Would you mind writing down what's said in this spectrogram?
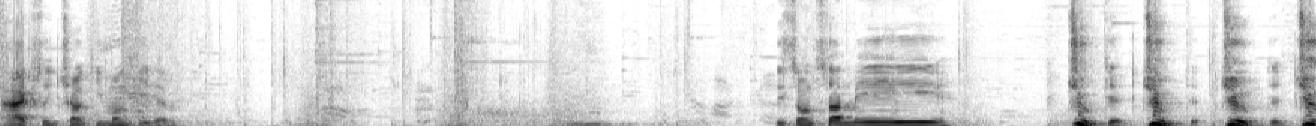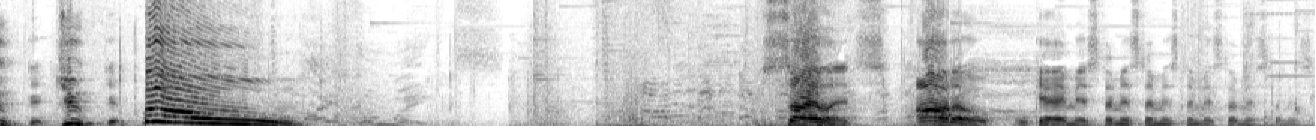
actually chunky monkeyed him. Please don't stun me. Juked it, juked it, juked it, juked it, juked it. Boom! Silence. Auto. Okay, I missed, I missed, I missed, I missed, I missed, I missed.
